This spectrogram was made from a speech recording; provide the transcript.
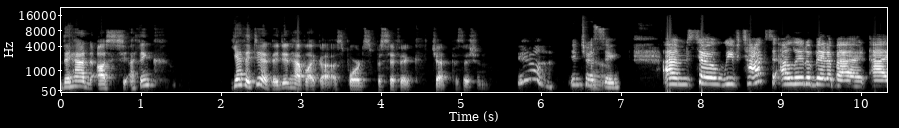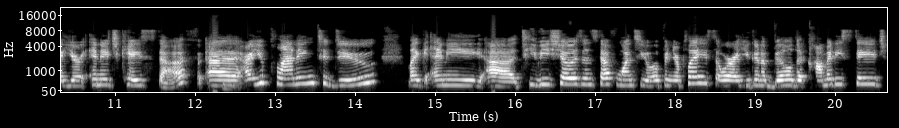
they had us. I think. Yeah, they did. They did have like a, a sports specific JET position. Yeah, interesting. Um, so we've talked a little bit about uh, your NHK stuff. Uh, Hmm. Are you planning to do like any uh, TV shows and stuff once you open your place, or are you going to build a comedy stage,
